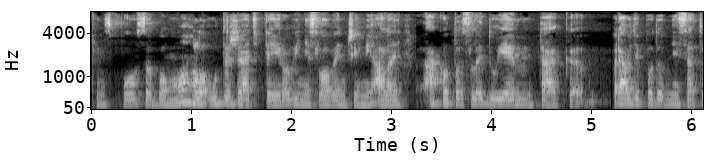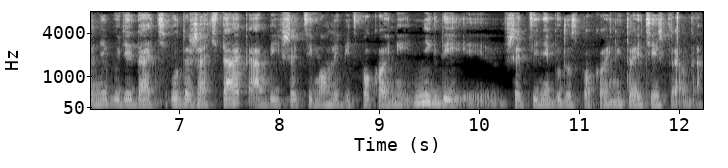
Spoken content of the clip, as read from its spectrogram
akým spôsobom mohlo udržať v tej rovine Slovenčiny, ale ako to sledujem, tak pravdepodobne sa to nebude dať udržať tak, aby všetci mohli byť spokojní. Nikdy všetci nebudú spokojní, to je tiež pravda.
